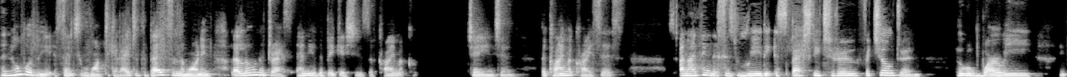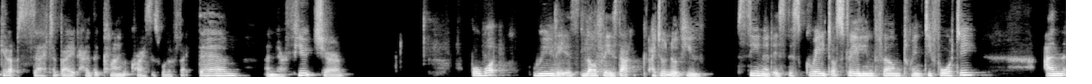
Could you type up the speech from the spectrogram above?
then nobody essentially will want to get out of the beds in the morning, let alone address any of the big issues of climate change and the climate crisis. And I think this is really especially true for children who will worry and get upset about how the climate crisis will affect them and their future. But what really is lovely is that I don't know if you've seen it, is this great Australian film 2040 and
